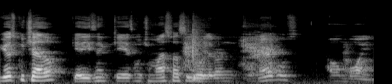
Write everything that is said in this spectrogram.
yo he escuchado que dicen que es mucho más fácil volar un, un Airbus a un Boeing.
